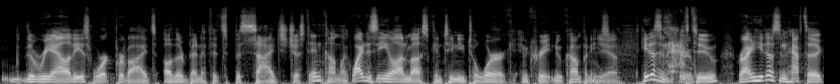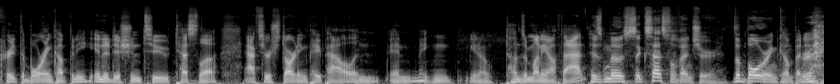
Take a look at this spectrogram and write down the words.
the reality is work provides other benefits besides just income. Like, why does Elon Musk continue to work and create new companies? Yeah. He doesn't have to, right? He doesn't have to create the boring company in addition to Tesla after starting PayPal and, and making, you know, tons of money off that. His most successful venture, the Boring Company.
